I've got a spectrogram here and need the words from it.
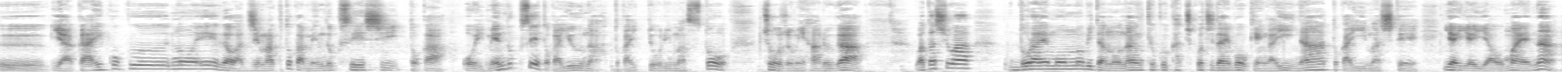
ういや、外国の映画は字幕とかめんどくせえしとか、おい、めんどくせえとか言うなとか言っておりますと、長女美春が、私はドラえもんのび太の南極カチコチ大冒険がいいなとか言いまして、いやいやいや、お前な、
